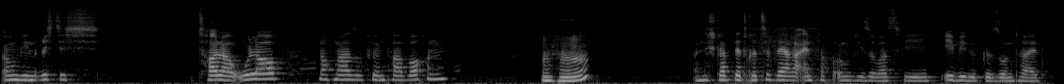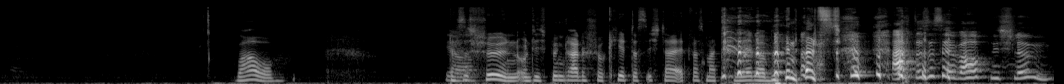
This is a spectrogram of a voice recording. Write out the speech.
irgendwie ein richtig toller Urlaub, nochmal so für ein paar Wochen. Mhm. Und ich glaube, der dritte wäre einfach irgendwie sowas wie ewige Gesundheit. Wow, Ja. das ist schön. Und ich bin gerade schockiert, dass ich da etwas materieller bin als du. Ach, das ist ja überhaupt nicht schlimm.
